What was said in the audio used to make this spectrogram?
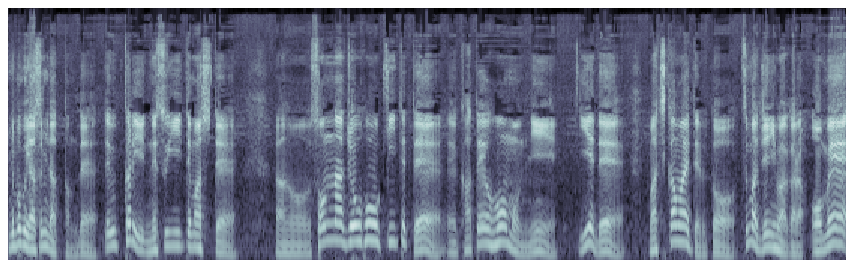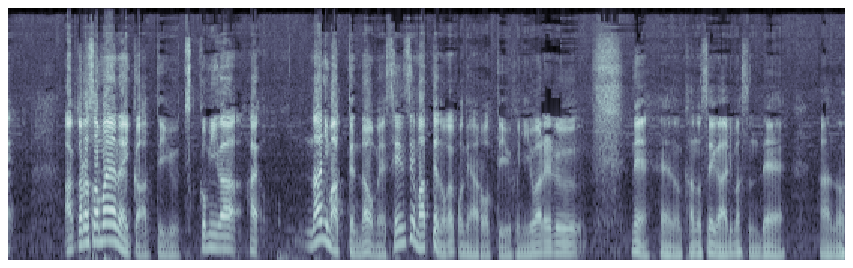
で、僕休みだったんで、で、うっかり寝すぎてまして、あの、そんな情報を聞いてて、え家庭訪問に、家で待ち構えてると、妻ジェニファーから、おめえ、あからさまやないかっていうツッコミが、はい、何待ってんだおめえ、先生待ってんのかこの野郎っていうふうに言われる、ね、あの、可能性がありますんで、あの、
